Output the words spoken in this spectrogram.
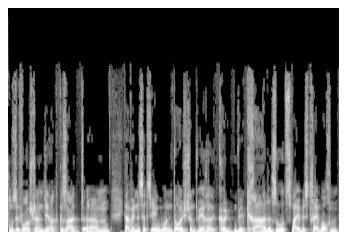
Muss ich vorstellen, die hat gesagt, ähm, ja, wenn es jetzt irgendwo in Deutschland wäre, könnten wir gerade so zwei bis drei Wochen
